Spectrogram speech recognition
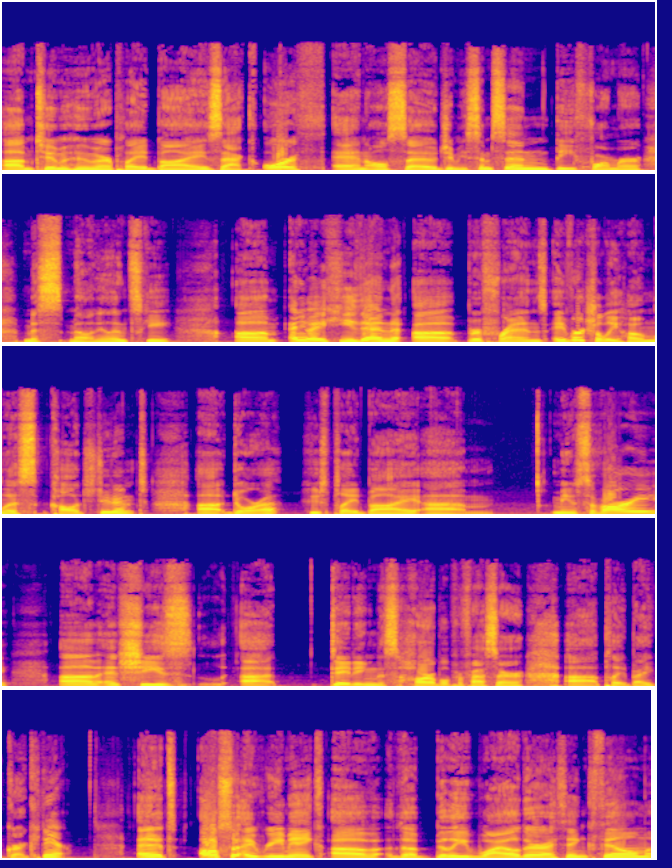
um, two of whom are played by Zak Orth and also Jimmy Simpson, the former Miss Melanie Lynskey. Um, anyway, he then uh, befriends a virtually homeless college student, uh, Dora, who's played by um, Mena Suvari, um, and she's uh, dating this horrible professor uh, played by Greg Kinnear and it's also a remake of the Billy Wilder, I think, film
